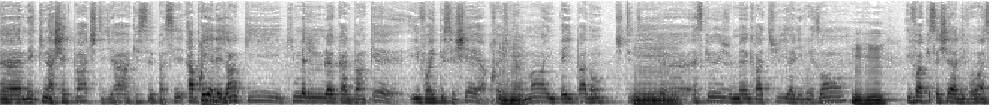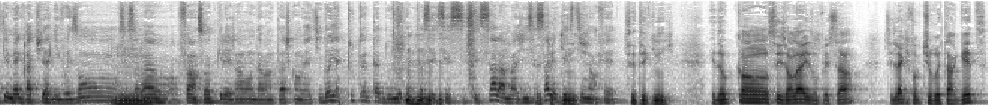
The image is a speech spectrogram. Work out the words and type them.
euh, mais qui n'achètent pas, tu te dis, ah, qu'est-ce qui s'est passé? Après, il y a des gens qui, qui mettent même leur carte bancaire, ils voient que c'est cher. Après, Mhm. finalement, ils ne payent pas. Donc, tu te dis, Mhm. euh, est-ce que je mets gratuit la livraison? Mhm. Ils voient que c'est cher la livraison. Est-ce qu'ils mettent gratuit la livraison? Ça, ça va faire en sorte que les gens vont davantage convertir. Donc, il y a tout un tas de données comme ça. C'est- ça la magie, c'est ça le testing en fait. C'est technique. Et donc, quand ces gens-là, ils ont fait ça, c'est là qu'il faut que tu retargetes.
